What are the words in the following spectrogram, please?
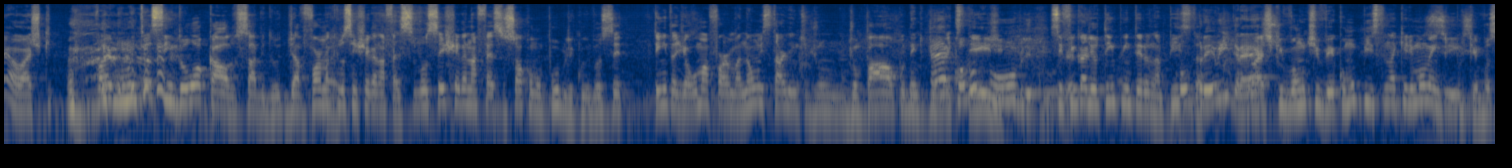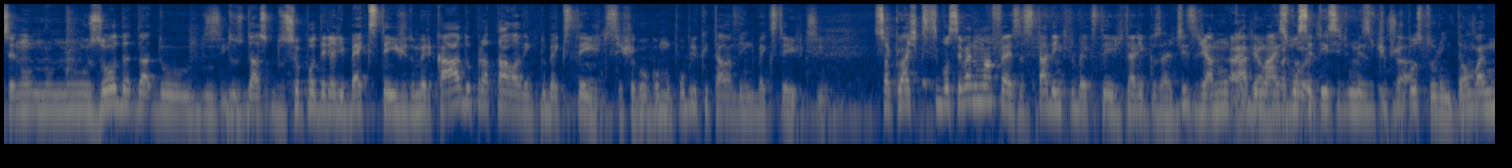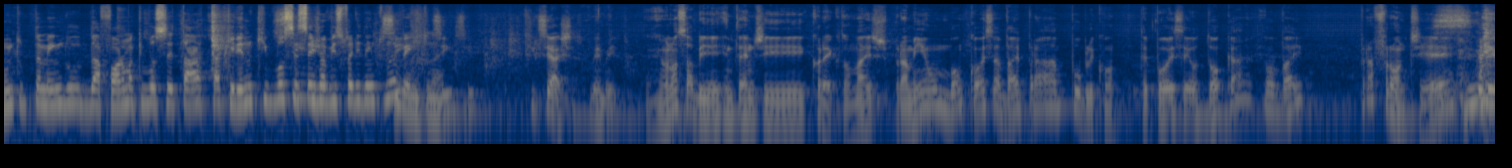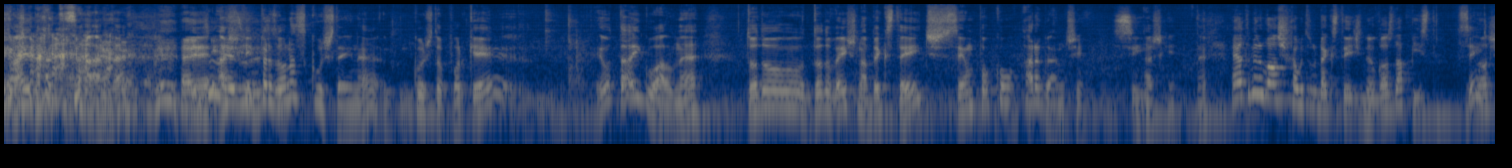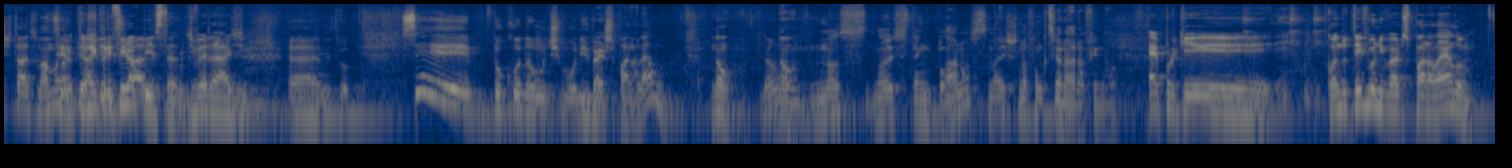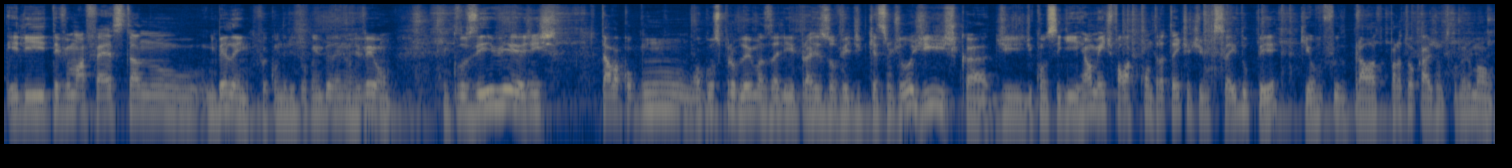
É, eu acho que vai muito assim do local, sabe? Do, da forma que você chega na festa. Se você chega na festa só como público e você tenta de alguma forma não estar dentro de um, de um palco, dentro de um É, como backstage. público. Se fica ali o tempo inteiro na pista. Comprei o ingresso. Eu acho que vão te ver como pista naquele momento. Sim, porque sim. você não, não, não usou da- da- do, do, do, da- do seu poder ali backstage do mercado pra estar lá dentro do backstage. Você chegou como público e tá lá dentro do backstage. Sim. Só que eu acho que se você vai numa festa, se tá dentro do backstage, tá ali com os artistas, já não Aí cabe já é mais você coisa. ter esse mesmo tipo Exato. de postura. Então vai muito também do- da forma que você tá, tá querendo que você seja visto ali dentro do sim, evento, né? Sim, sim. O que, que você acha, Memento? Eu não sabia entende correto, mas para mim é uma boa coisa vai para público. Depois eu toca, eu vai para frente, é, vai dançar, né? É É, acho mesmo, que pessoas gostem, né? Gostam porque eu tá igual, né? Todo todo vez na backstage ser um pouco arrogante. Sim. Acho que, né? É, eu também não gosto de ficar muito no backstage, não. Eu gosto da pista. Sim. Eu gosto de estar... Vamos na Eu também prefiro a sabe? pista, de verdade. É, muito bom. Você tocou no último Universo Paralelo? Não, Não? não, nós nós tem planos, mas não funcionaram afinal. É porque quando teve o Universo Paralelo, ele teve uma festa no, em Belém. Foi quando ele tocou em Belém no Réveillon. Inclusive, a gente tava com algum- alguns problemas ali para resolver de questão de logística, de, de conseguir realmente falar com o contratante. Eu tive que sair do P, que eu fui para lá para tocar junto com meu irmão.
